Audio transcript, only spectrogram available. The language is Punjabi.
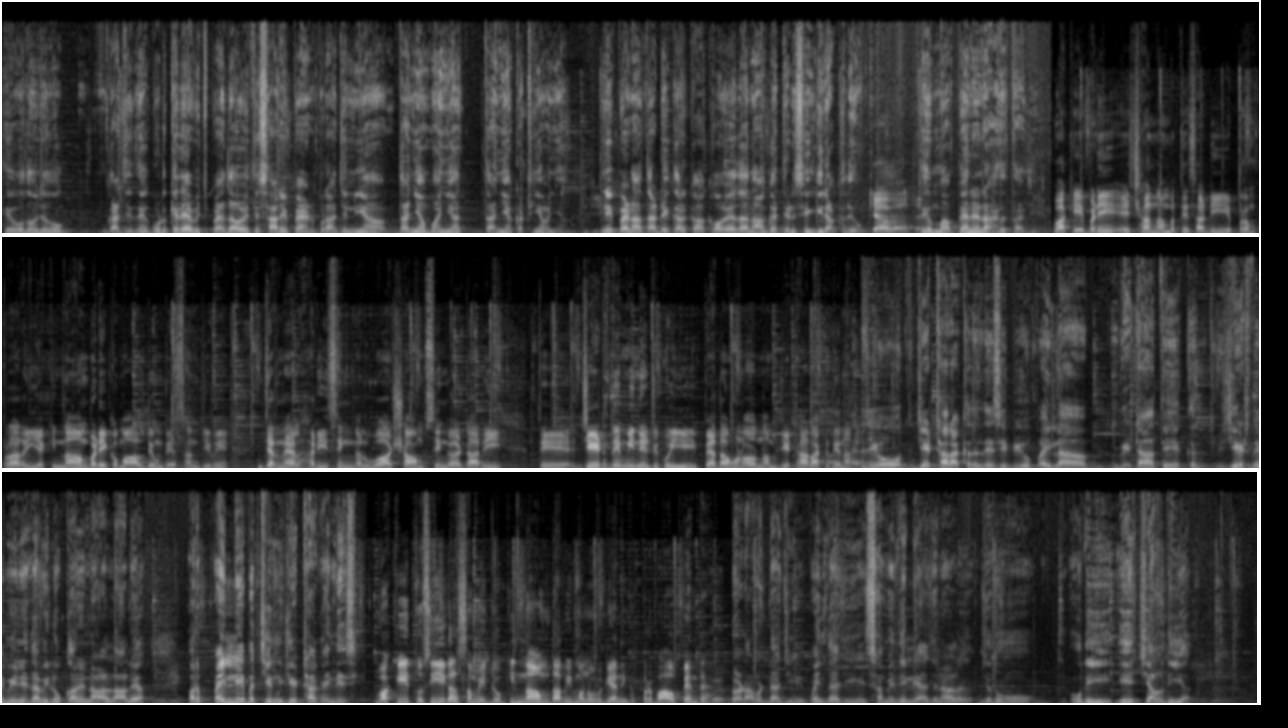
ਤੇ ਉਦੋਂ ਜਦੋਂ ਗੱਜ ਦੇ ਗੁੜਕੇ ਦੇ ਵਿੱਚ ਪੈਦਾ ਹੋਏ ਤੇ ਸਾਰੇ ਭੈਣ ਭਰਾ ਜਿੰਨੀਆਂ ਦਾਈਆਂ ਬਾਈਆਂ ਤਾਈਆਂ ਇਕੱਠੀਆਂ ਹੋਈਆਂ ਨਹੀਂ ਭੈਣਾ ਤੁਹਾਡੇ ਘਰ ਕਾਕਾ ਹੋਇਆ ਦਾ ਨਾਂ ਗੱਜਣ ਸਿੰਘ ਹੀ ਰੱਖ ਦਿਓ। ਕੀ ਬਾਤ ਤੇ ਮਾਪਿਆਂ ਨੇ ਰੱਖ ਦਿੱਤਾ ਜੀ। ਵਾਕਈ ਬੜੇ ਛਾਨਾਮਤ ਤੇ ਸਾਡੀ ਇਹ ਪਰੰਪਰਾ ਰਹੀ ਹੈ ਕਿ ਨਾਮ ਬੜੇ ਕਮਾਲ ਦੇ ਹੁੰਦੇ ਸਨ ਜਿਵੇਂ ਜਰਨੈਲ ਹਰੀ ਸਿੰਘ ਨਲੂਆ ਸ਼ਾਮ ਸਿੰਘ ਅਟਾਰੀ ਤੇ ਜੇਠ ਦੇ ਮਹੀਨੇ 'ਚ ਕੋਈ ਪੈਦਾ ਹੋਣਾ ਉਹਦਾ ਨਾਮ ਜੇਠਾ ਰੱਖ ਦੇਣਾ। ਜੀ ਉਹ ਜੇਠਾ ਰੱਖ ਦਿੰਦੇ ਸੀ ਵੀ ਉਹ ਪਹਿਲਾ ਬੇਟਾ ਤੇ ਇੱਕ ਜੇਠ ਦੇ ਮਹੀਨੇ ਦਾ ਵੀ ਲੋਕਾਂ ਨੇ ਨਾਲ ਲਾ ਲਿਆ। ਪਰ ਪਹਿਲੇ ਬੱਚੇ ਨੂੰ ਜੇਠਾ ਕਹਿੰਦੇ ਸੀ। ਵਾਕਈ ਤੁਸੀਂ ਇਹ ਗੱਲ ਸਮਝਦੇ ਹੋ ਕਿ ਨਾਮ ਦਾ ਵੀ ਮਨੋਵਿਗਿਆਨਿਕ ਪ੍ਰਭਾਵ ਪੈਂਦਾ ਹੈ? ਬੜਾ ਵੱਡਾ ਜੀ ਪੈਂਦਾ ਜੀ ਸਮੇਂ ਦੇ ਲਿਹਾਜ਼ ਨਾਲ ਜਦੋਂ ਉਹਦੀ ਏਜ ਚੱਲਦੀ ਆ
